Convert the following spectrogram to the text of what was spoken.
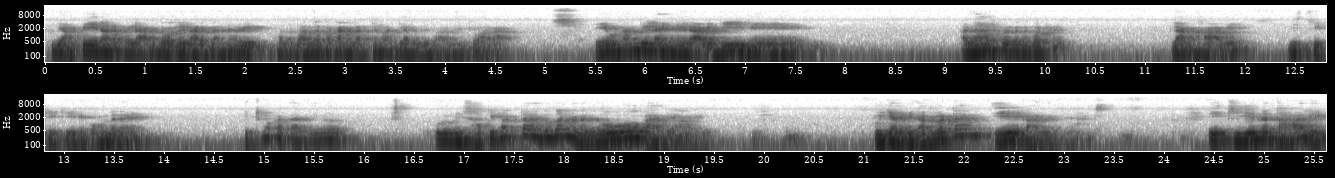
ඉතින් අපේ නරක වෙලාවට දෝද වෙලාවට දන්නේ අපි ප්‍රතිබන්ධ පටන් ගත්තම අධ්‍යාපන දෙපාර්තමේන්තුව ආරා. ඒ උනන්දු වෙලා ඉන්න වෙලාවේදී මේ අදහස් ප්‍රකටකොට ලංකාවේ දිස්ත්‍රික්කයේ කියන එක හොඳ නැහැ. එතුම කතා කරන ඔය මේ සතිපට්ඨාන දුගන්නනද ඕක හරියන්නේ. ඔය කියන්නේ මේ අදිවට්ටානේ ඒක හරියට. ඒ කියන තාලෙන්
